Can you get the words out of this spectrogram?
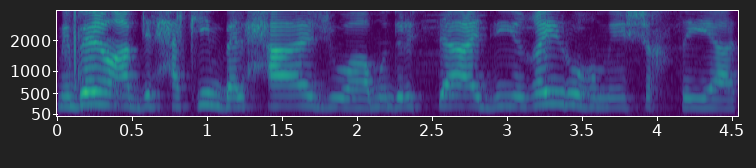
من بينهم عبد الحكيم بلحاج ومنذر الساعدي غيرهم من الشخصيات.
